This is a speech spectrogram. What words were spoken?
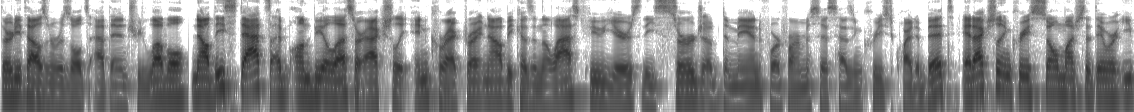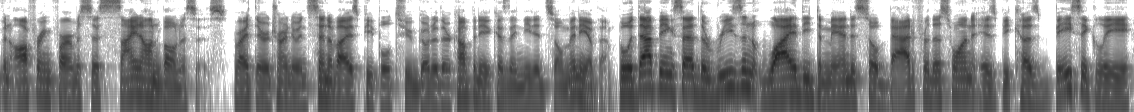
30,000 results at the entry level. Now these stats on BLS are actually incorrect right now because in the last few years, the surge of demand for pharmacists has increased quite a bit. It actually increased so much that they were even offering pharmacists sign-on bonuses, right? They were trying to incentivize people to go to their company because they needed so many of them. But with that being said, the reason why the demand is so bad for this one is because basically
